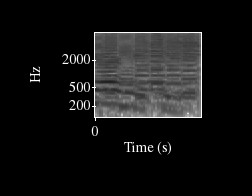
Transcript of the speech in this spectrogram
eternity.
